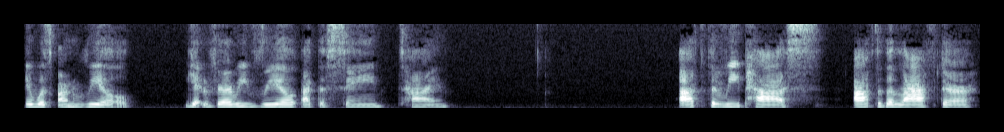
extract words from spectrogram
It was unreal, yet very real at the same time. After the repast, after the laughter,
